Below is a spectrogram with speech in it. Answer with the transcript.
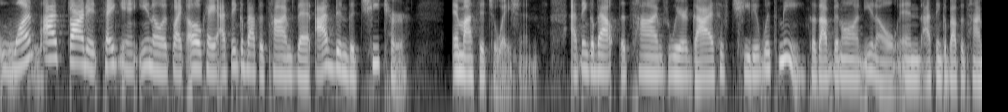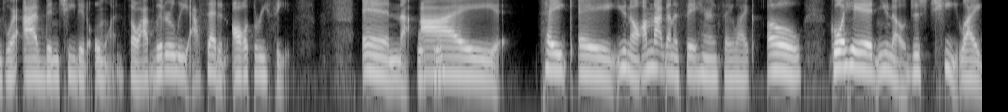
once mm-hmm. I started taking, you know, it's like, okay, I think about the times that I've been the cheater in my situations. I think about the times where guys have cheated with me because I've been on, you know, and I think about the times where I've been cheated on. So I've literally I've sat in all three seats. And I take a, you know, I'm not going to sit here and say like, "Oh, go ahead, you know, just cheat." Like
